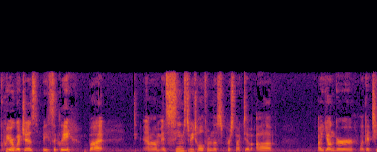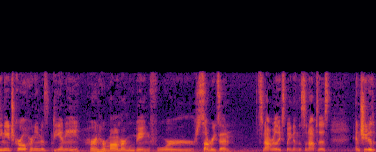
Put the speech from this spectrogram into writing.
queer witches basically, but um, it seems to be told from this perspective of a younger, like a teenage girl. Her name is Danny. Her and her mom are moving for some reason. It's not really explained in the synopsis. And she just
